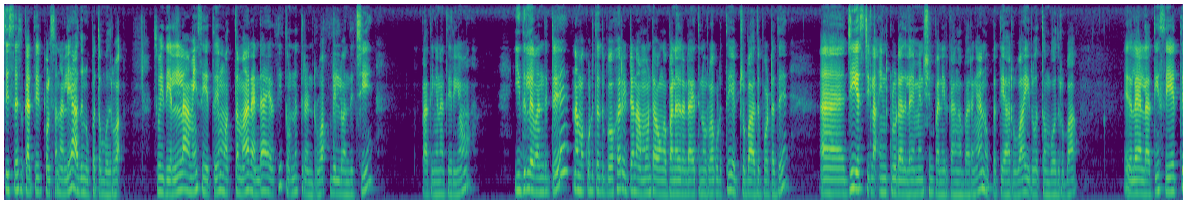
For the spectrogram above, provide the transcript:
சிஸ்டர்ஸ் கத்திரிக்கோள் சொன்னேன் இல்லையா? அது முப்பத்தொம்பது ரூபா. ஸோ இது எல்லாமே சேர்த்து மொத்தமாக ரெண்டாயிரத்தி தொண்ணூற்றி ரெண்டு ரூபா பில் வந்துச்சு. பார்த்தீங்கன்னா தெரியும். இதில் வந்துட்டு நம்ம கொடுத்தது போக ரிட்டர்ன் அமௌண்ட் அவங்க பண்ணது ரெண்டாயிரத்தி நூறுரூவா கொடுத்து எட்ரூபா அது போட்டது. ஜிஎஸ்டிலாம் இன்க்ளூட் அதில் மென்ஷன் பண்ணியிருக்காங்க பாருங்கள் முப்பத்தி ஆறு ரூபா இருபத்தொம்போது ரூபா. இதெல்லாம் எல்லாத்தையும் சேர்த்து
